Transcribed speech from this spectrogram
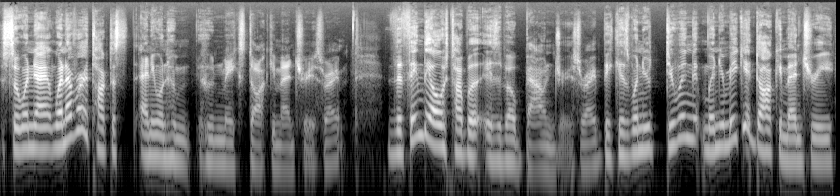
so when I whenever I talk to anyone who who makes documentaries, right, the thing they always talk about is about boundaries, right? Because when you're doing when you're making a documentary,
